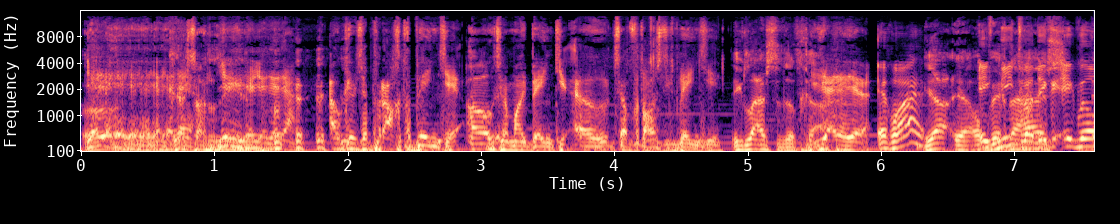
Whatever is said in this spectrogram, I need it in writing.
Ja, ja, ja, ja, ja. Oh, ik heb zo'n prachtig bandje. Oh, zo'n mooi bandje. Oh, zo'n fantastisch bandje. Ik luister dat graag. Ja, ja, ja. Echt waar? Ja, ja, ik niet, want ik, ik, wil,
